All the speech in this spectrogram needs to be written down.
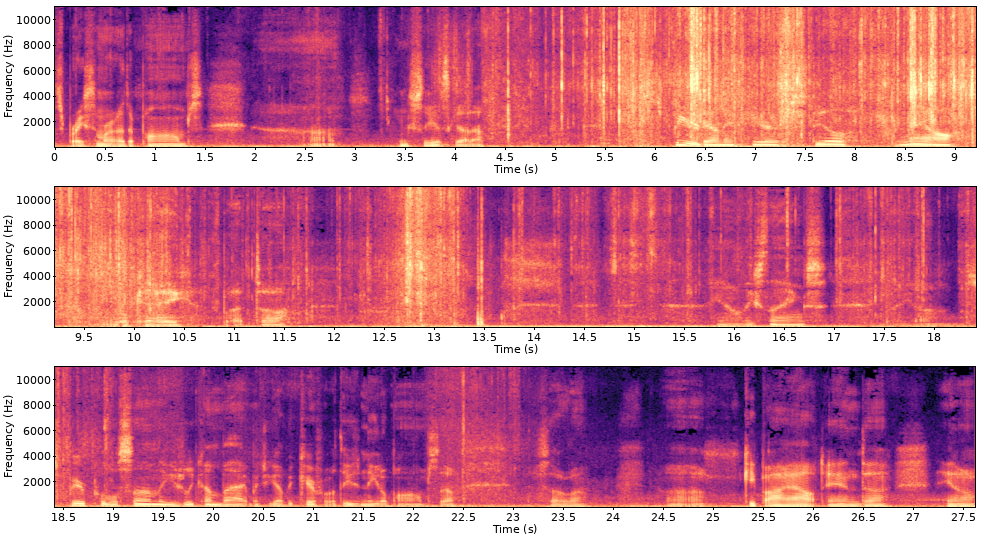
spray some of our other palms. Um, you can see it's got a spear down in here that's still now okay, but uh, you know, these things, they uh, spear pull some, they usually come back, but you gotta be careful with these needle palms. So, so uh, uh, keep eye out and, uh, you know,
